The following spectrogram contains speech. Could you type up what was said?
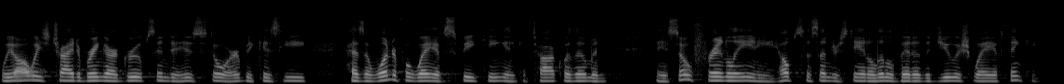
we always try to bring our groups into his store because he has a wonderful way of speaking and can talk with them. And, and he's so friendly and he helps us understand a little bit of the Jewish way of thinking.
